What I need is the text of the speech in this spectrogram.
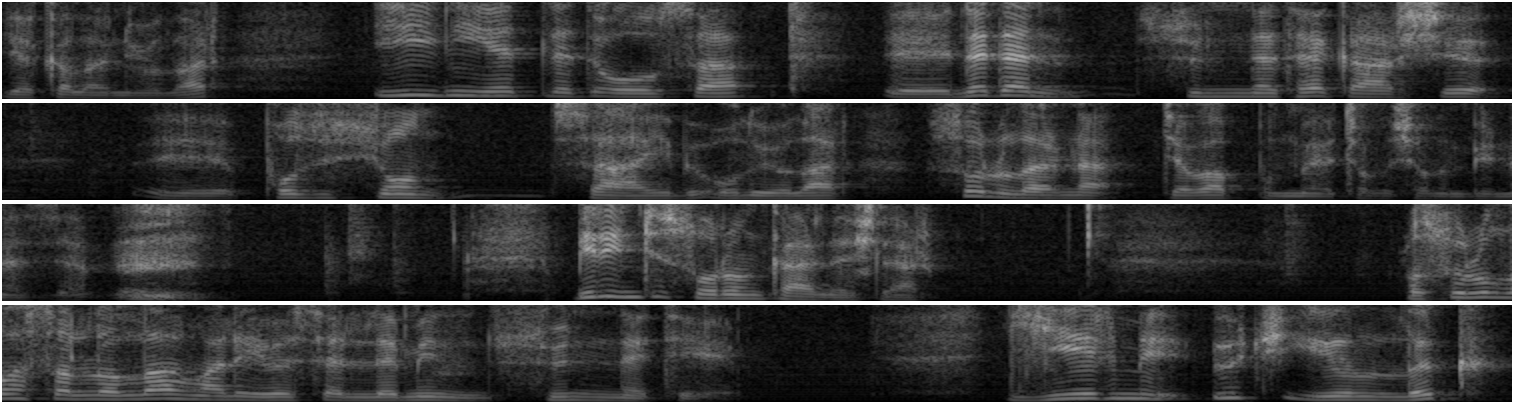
yakalanıyorlar? İyi niyetle de olsa e, neden sünnete karşı e, pozisyon sahibi oluyorlar? Sorularına cevap bulmaya çalışalım bir nezle. Birinci sorun kardeşler. Resulullah sallallahu aleyhi ve sellemin sünneti 23 yıllık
